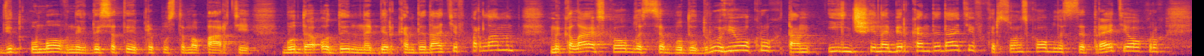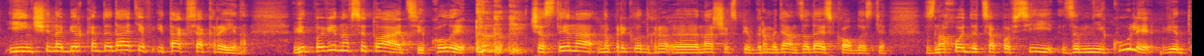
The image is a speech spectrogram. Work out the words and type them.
Від умовних 10, припустимо, партій буде один набір кандидатів в парламент. Миколаївська область це буде другий округ, там інший набір кандидатів. Херсонська область це третій округ, інший набір кандидатів, і так вся країна. Відповідно, в ситуації, коли частина, наприклад, е, наших співгромадян з Одеської області знаходяться по всій земній кулі від.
